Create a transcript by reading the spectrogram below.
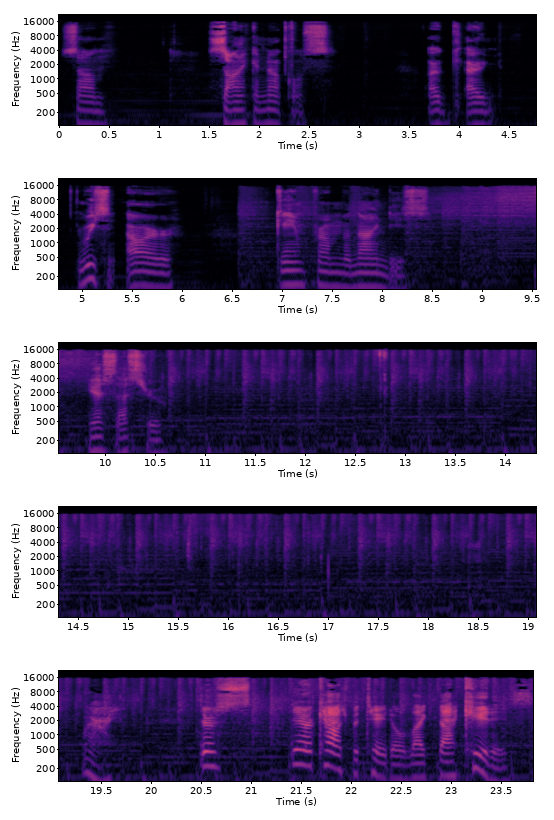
some Sonic and Knuckles. Our our recent our game from the 90s. Yes, that's true. Why? There's they're a couch potato like that kid is.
